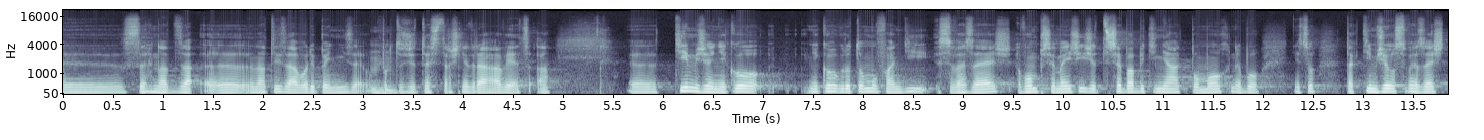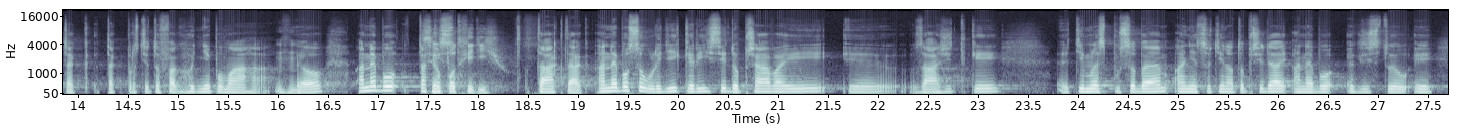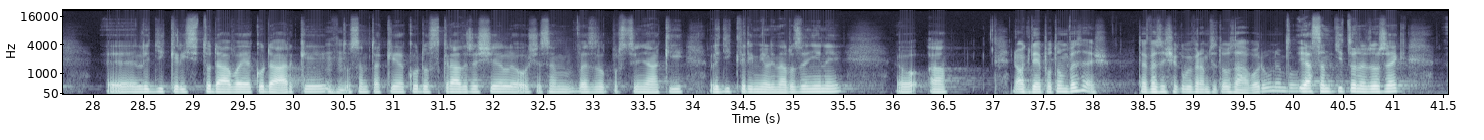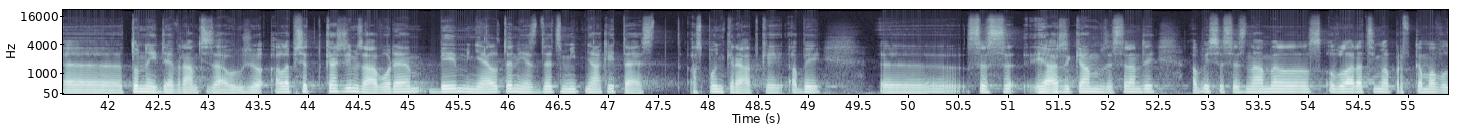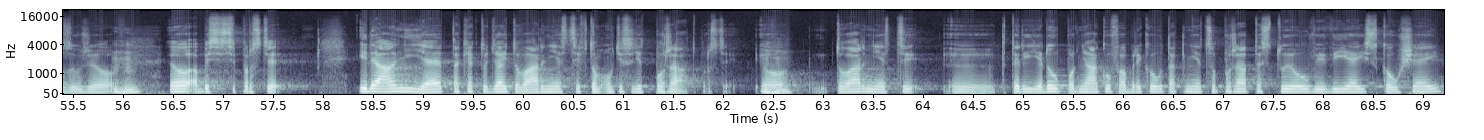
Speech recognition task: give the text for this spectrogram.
e, sehnat za, e, na ty závody peníze, mm-hmm. protože to je strašně drahá věc a tím, že někoho, někoho, kdo tomu fandí, svezeš a on přemýšlí, že třeba by ti nějak pomohl nebo něco, tak tím, že ho svezeš, tak, tak prostě to fakt hodně pomáhá. Mm-hmm. Jo? A nebo taky... Si ho podchytíš. Tak, tak. A nebo jsou lidi, kteří si dopřávají e, zážitky e, tímhle způsobem a něco ti na to přidají, a nebo existují i e, lidi, kteří si to dávají jako dárky. Mm-hmm. To jsem taky jako dostkrát řešil, jo, že jsem vezl prostě nějaký lidi, kteří měli narozeniny. Jo, a no a kde je potom vezeš? To je vezeš jakoby v rámci toho závodu? Nebo? Já jsem ti to nedořekl, e, to nejde v rámci závodu, že jo? ale před každým závodem by měl ten jezdec mít nějaký test, aspoň krátký, aby eh, se, já říkám ze srandy, aby se seznámil s ovládacíma prvkama vozu, že jo? Mm-hmm. jo, aby si si prostě ideální je, tak jak to dělají tovární jezdci, v tom autě sedět pořád prostě, jo? Mm-hmm. Tovární jezdci, eh, který jedou pod nějakou fabrikou, tak něco pořád testují, vyvíjejí, zkoušejí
